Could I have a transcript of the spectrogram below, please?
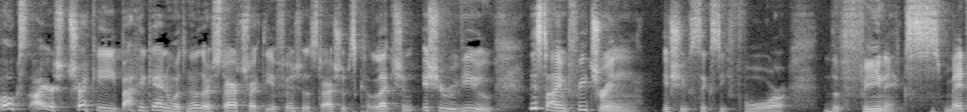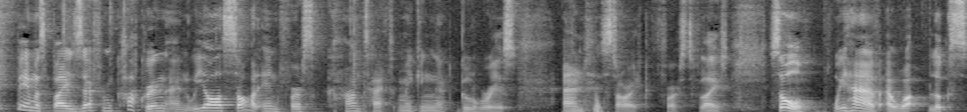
folks, Irish Trekkie back again with another Star Trek The Official Starships Collection issue review. This time featuring issue 64, The Phoenix, made famous by Zefram Cochrane, and we all saw it in First Contact, making that glorious and historic first flight. So, we have a, what looks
